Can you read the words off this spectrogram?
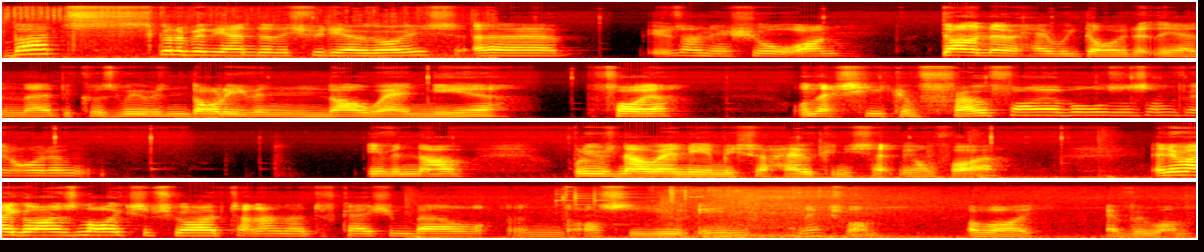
that's going to be the end of this video, guys. Uh, it was only a short one. Don't know how we died at the end there, because we was not even nowhere near the fire. Unless he can throw fireballs or something, I don't even know. But he was nowhere near me, so how can he set me on fire? Anyway, guys, like, subscribe, tap that notification bell, and I'll see you in the next one. Bye-bye, everyone.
